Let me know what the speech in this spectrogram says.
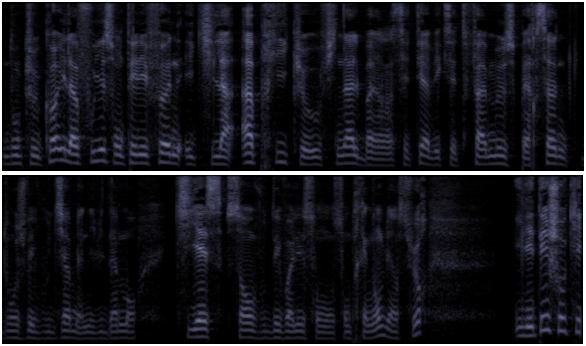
Donc quand il a fouillé son téléphone et qu'il a appris qu'au final, ben, c'était avec cette fameuse personne, dont je vais vous dire bien évidemment qui est-ce, sans vous dévoiler son, son prénom bien sûr, il était choqué.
